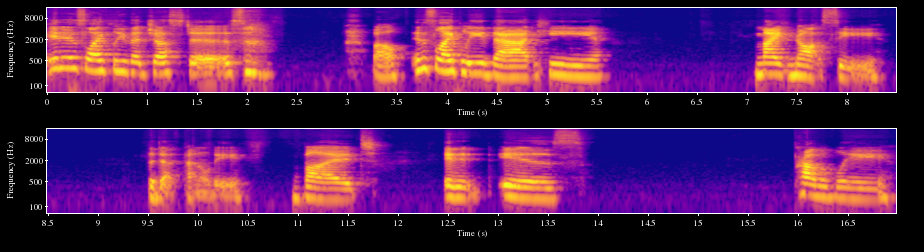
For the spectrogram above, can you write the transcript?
it is likely that justice, well, it is likely that he might not see the death penalty, but it is probably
